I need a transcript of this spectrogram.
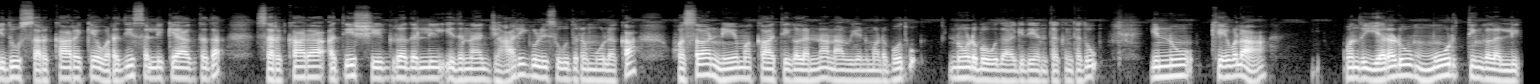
ಇದು ಸರ್ಕಾರಕ್ಕೆ ವರದಿ ಸಲ್ಲಿಕೆ ಆಗ್ತದ. ಸರ್ಕಾರ ಅತಿ ಶೀಘ್ರದಲ್ಲಿ ಇದನ್ನು ಜಾರಿಗೊಳಿಸುವುದರ ಮೂಲಕ ಹೊಸ ನೇಮಕಾತಿಗಳನ್ನು ನಾವು ಏನು ಮಾಡಬಹುದು ನೋಡಬಹುದಾಗಿದೆ ಅಂತಕ್ಕಂಥದ್ದು. ಇನ್ನು ಕೇವಲ ಒಂದು ಎರಡು ಮೂರು ತಿಂಗಳಲ್ಲಿ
